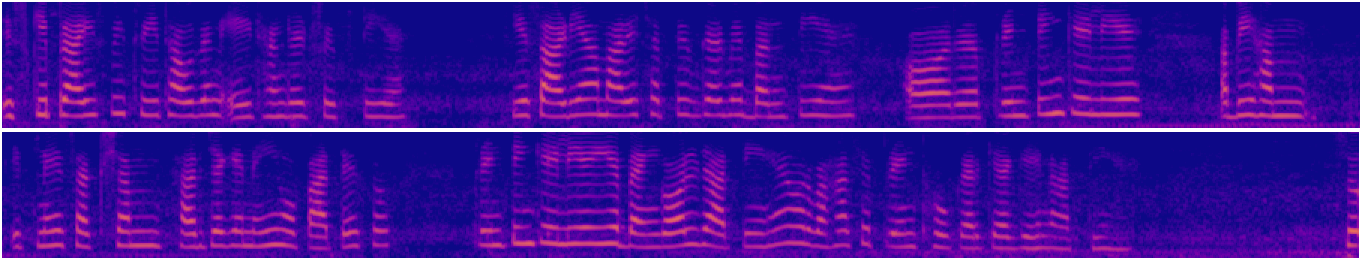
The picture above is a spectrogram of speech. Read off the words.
इसकी प्राइस भी three thousand eight hundred fifty है। ये साड़ियाँ हमारे छत्तीसगढ़ में बनती हैं और प्रिंटिंग के लिए अभी हम इतने सक्षम हर जगह नहीं हो पाते सो प्रिंटिंग के लिए ये बंगाल जाती हैं और वहाँ से प्रिंट होकर के अगेन आती हैं। सो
